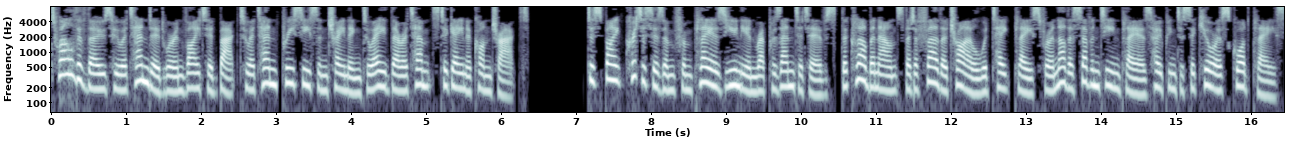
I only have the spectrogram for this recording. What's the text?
Twelve of those who attended were invited back to attend pre-season training to aid their attempts to gain a contract. Despite criticism from players' union representatives, the club announced that a further trial would take place for another 17 players hoping to secure a squad place.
